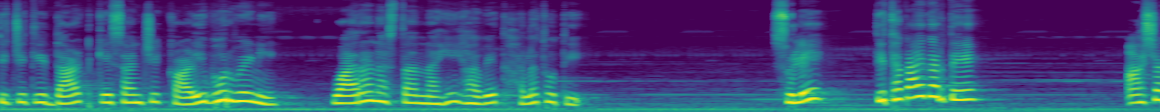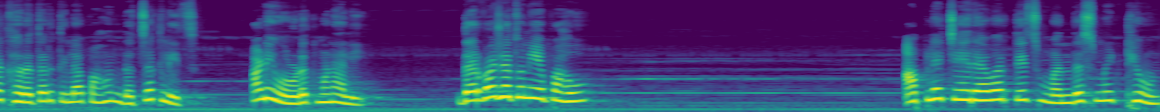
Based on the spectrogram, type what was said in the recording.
तिची ती दाट केसांची काळीभोर वेणी वारा नसतानाही हवेत हलत होती. सुले तिथं काय करते? आशा खरं तर तिला पाहून दचकलीच आणि ओरडत म्हणाली दरवाजातून ये पाहू. आपल्या चेहऱ्यावर तेच मंदस्मित ठेवून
